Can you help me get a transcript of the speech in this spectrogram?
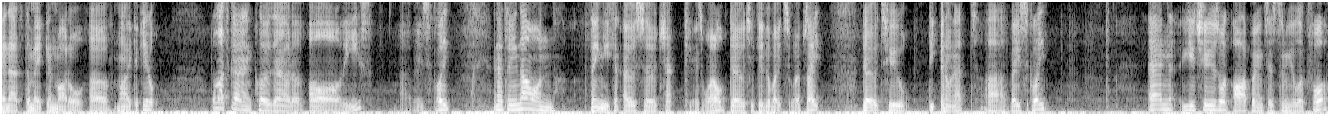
And that's the make and model of my computer. But let's go ahead and close out of all of these, uh, basically. And that's another one thing you can also check as well. Go to Gigabyte's website. Go to the internet, uh, basically. And you choose what operating system you look for.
